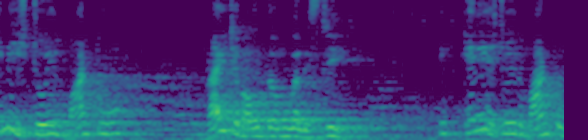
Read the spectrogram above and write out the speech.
any historian want to write about the Mughal history if any historian want to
